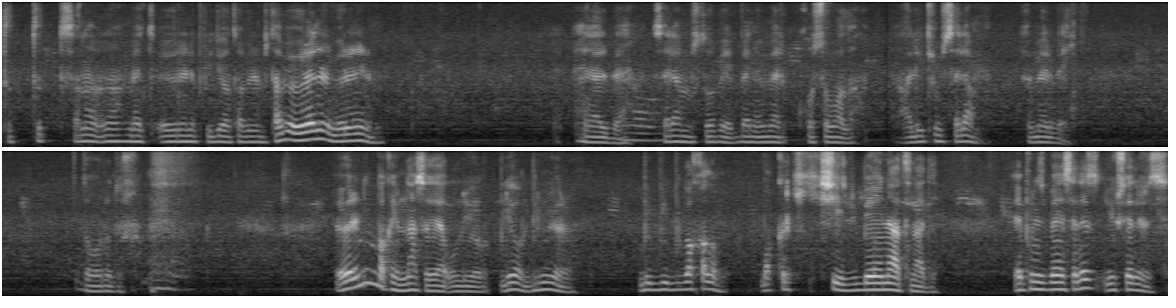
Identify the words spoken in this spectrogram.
Tut tut sana rahmet öğrenip video atabilir misin? Tabii öğrenirim öğrenirim. Helal be. Selam Mustafa Bey. Ben Ömer Kosovalı. Aleyküm selam Ömer Bey. Doğrudur. Öğreneyim bakayım nasıl ya oluyor. Biliyor musun? Bilmiyorum. Bir, bir, bir bakalım. Bak 42 kişiyiz. Bir beğeni atın hadi. Hepiniz beğenseniz yükseliriz.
